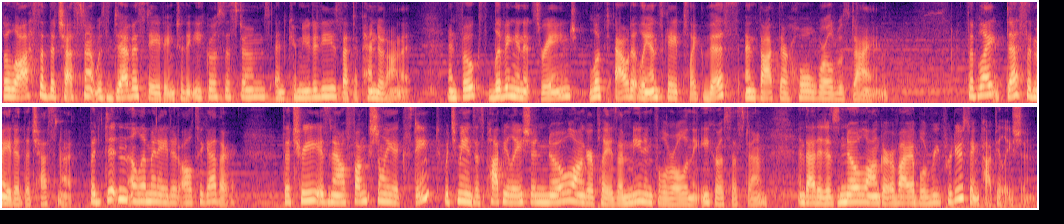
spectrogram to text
The loss of the chestnut was devastating to the ecosystems and communities that depended on it, and folks living in its range looked out at landscapes like this and thought their whole world was dying. The blight decimated the chestnut, but didn't eliminate it altogether. The tree is now functionally extinct, which means its population no longer plays a meaningful role in the ecosystem, and that it is no longer a viable reproducing population.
